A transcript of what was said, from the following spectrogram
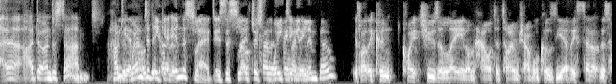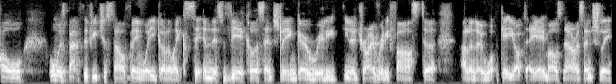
I, I don't understand. How did, Yeah, when did the they get of- in the sled? Is the sled the just kind of thing waiting in limbo? It's like they couldn't quite choose a lane on how to time travel because yeah, they set up this whole almost Back to the Future style thing where you got to like sit in this vehicle essentially and go really, you know, drive really fast to I don't know what get you up to eight eight miles an hour essentially.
